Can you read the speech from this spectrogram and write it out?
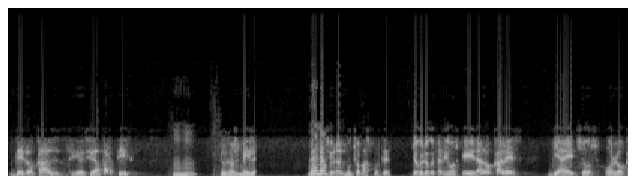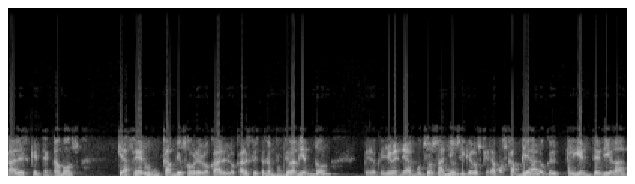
de local, es decir, a partir de unos mil. La bueno. es mucho más potente. Yo creo que tendríamos que ir a locales ya hechos o locales que tengamos que hacer un cambio sobre local, locales que estén en funcionamiento, pero que lleven ya muchos años y que los queramos cambiar o que el cliente diga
